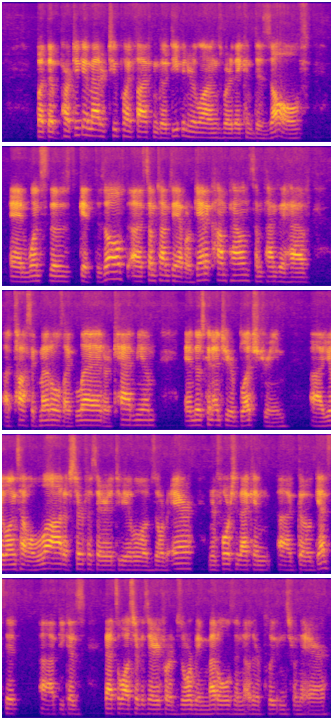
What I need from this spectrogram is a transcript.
but the particulate matter 2.5 can go deep in your lungs where they can dissolve. And once those get dissolved, uh, sometimes they have organic compounds, sometimes they have uh, toxic metals like lead or cadmium, and those can enter your bloodstream. Uh, your lungs have a lot of surface area to be able to absorb air, and unfortunately, that can uh, go against it uh, because that's a lot of surface area for absorbing metals and other pollutants from the air.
